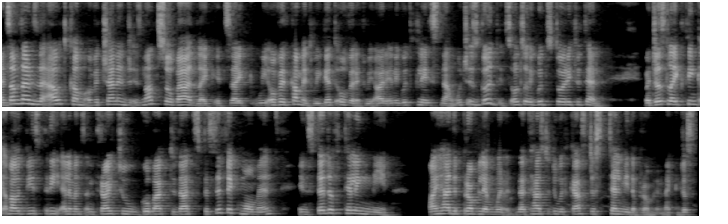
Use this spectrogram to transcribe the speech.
And sometimes the outcome of a challenge is not so bad like it's like we overcome it we get over it we are in a good place now which is good. It's also a good story to tell but just like think about these three elements and try to go back to that specific moment instead of telling me I had a problem that has to do with caste, just tell me the problem. Like just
